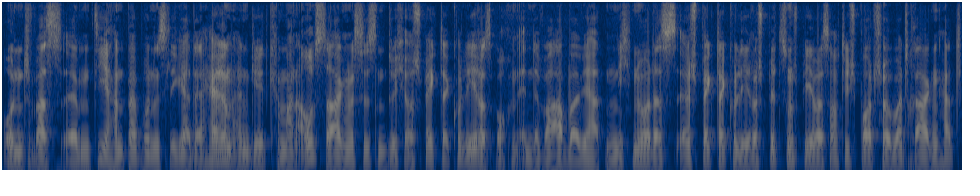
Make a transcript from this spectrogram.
Und was ähm, die Handball-Bundesliga der Herren angeht, kann man auch sagen, dass es ein durchaus spektakuläres Wochenende war, weil wir hatten nicht nur das äh, spektakuläre Spitzenspiel, was auch die Sportschau übertragen hat,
